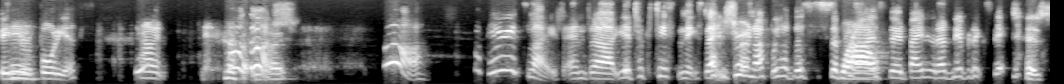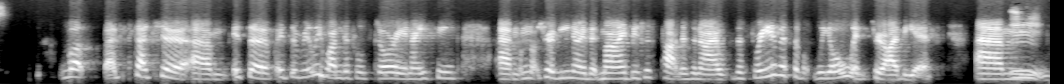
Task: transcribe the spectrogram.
bender mm. 40th. And I went, oh gosh, oh, my period's late. And uh, yeah, took a test the next day. And sure enough, we had this surprise wow. third baby that I'd never expected. Well, that's such a um, it's a it's a really wonderful story, and I think um, I'm not sure if you know, but my business partners and I, the three of us, we all went through IVF um, mm.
